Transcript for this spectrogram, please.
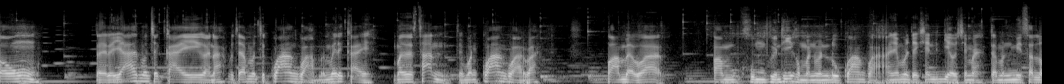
ตรง แต่ระยะมันจะไกลกว่านะมันจะมันจะกว้างกว่ามันไม่ได้ไกล มันจะสั้นแต่มันกว้างกว่าปะความแบบว่าความคุมพื้นที่ของมันมันดูกว้างกว่า อันนี้มันจะแค่นิดเดียวใช่ไหมแต่มันมีสโล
